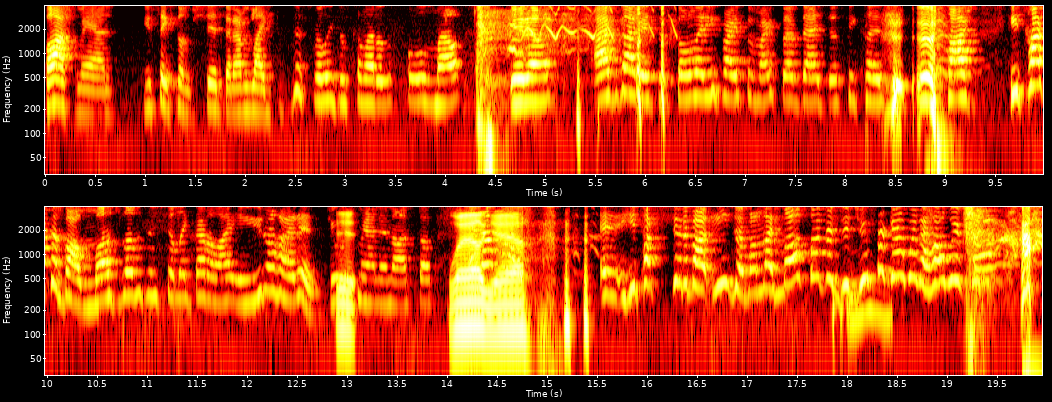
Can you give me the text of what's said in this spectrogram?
fuck, man. You say some shit that I'm like, did this really just come out of this fool's mouth? You know, I've got into so many fights with my stepdad just because he talks. He talks about Muslims and shit like that a lot. And You know how it is, Jewish man and all stuff. Well, yeah. like- he talks shit about Egypt. I'm like, motherfucker, did you forget where the hell we're from?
